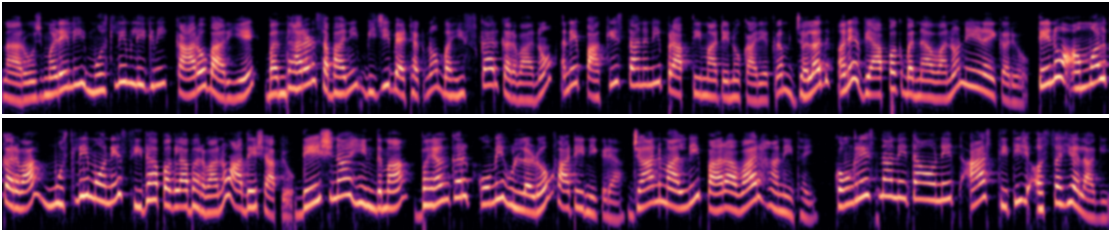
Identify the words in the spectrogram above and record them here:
ના રોજ મળેલી મુસ્લિમ લીગની કારોબારીએ બંધારણ સભાની બીજી બેઠકનો બહિષ્કાર કરવાનો અને પાકિસ્તાનની પ્રાપ્તિ માટેનો કાર્યક્રમ જલદ અને વ્યાપક બનાવવાનો નિર્ણય કર્યો. તેનો અમલ કરવા મુસ્લિમોને સીધા પગલા ભરવાનો આદેશ આપ્યો. દેશના હિંદમાં ભયંકર કોમી હુલ્લડો ફાટી નીકળ્યા. જાનમાલની પારાવાર હાનિ થઈ. કોંગ્રેસના નેતાઓને આ સ્થિતિ અસહ્ય લાગી.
